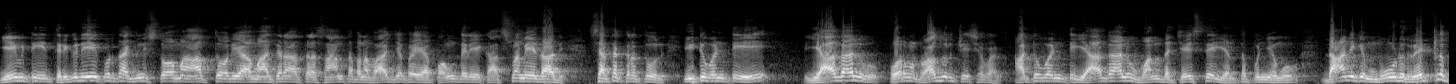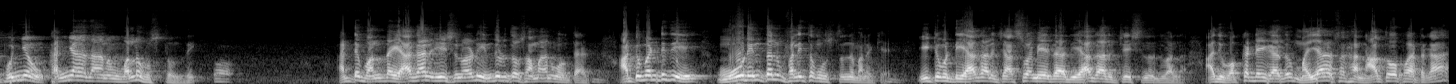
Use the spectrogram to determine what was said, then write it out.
ఏమిటి? త్రిగుణీకృత అగ్నిస్తోమ ఆప్తోర్య మాధ్యరాత్ర శాంతపన వాజ్యపేయ పౌండరేక అశ్వమేధాది శతక్రతువులు ఇటువంటి యాగాలు పూర్వం రాజులు చేసేవాళ్ళు. అటువంటి యాగాలు వంద చేస్తే ఎంత పుణ్యమో? దానికి మూడు రెట్ల పుణ్యం కన్యాదానం వల్ల వస్తుంది. అంటే వంద యాగాలు చేసినవాడు ఇంద్రుడితో సమానం అవుతాడు. అటువంటిది మూడింతలు ఫలితం వస్తుంది మనకి. ఇటువంటి యాగాలు అశ్వమేధాది యాగాలు చేసినందు వల్ల. అది ఒక్కటే కాదు మయా సహా నాతో పాటుగా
